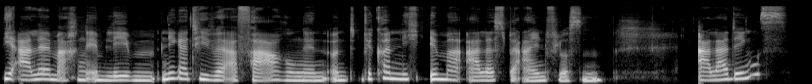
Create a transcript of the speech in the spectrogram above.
Wir alle machen im Leben negative Erfahrungen und wir können nicht immer alles beeinflussen. Allerdings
